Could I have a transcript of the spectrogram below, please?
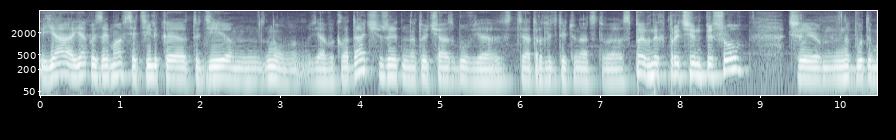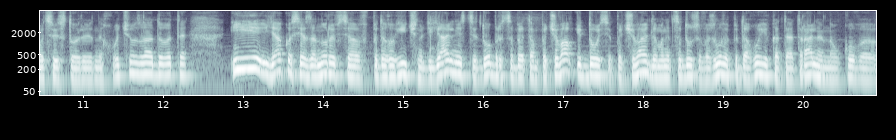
Я якось займався тільки тоді. Ну, я викладач вже на той час був. Я з театру для дітей юнацтва з певних причин пішов. Чи не будемо цю історію, не хочу згадувати. І якось я занурився в педагогічну діяльність, і добре себе там почував і досі почуваю. Для мене це дуже важливо. Педагогіка, театральна, наукова е,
